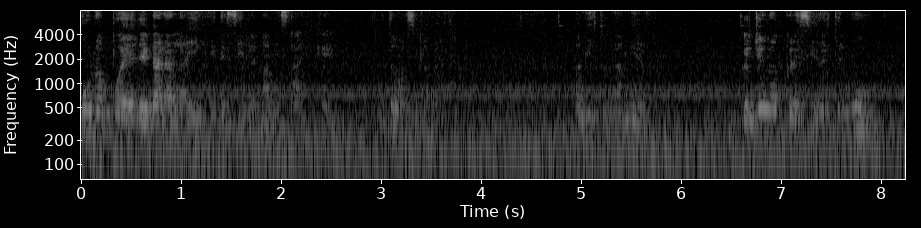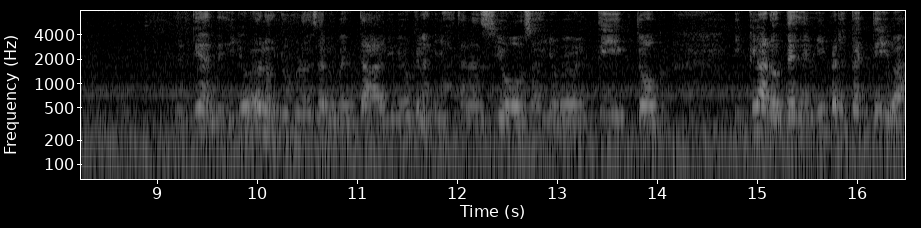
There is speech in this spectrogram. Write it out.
uno puede llegar a la hija y decirle, mami, ¿sabes qué? Yo te voy a decir la verdad. Mami, esto me da miedo. Que yo no crecí en este mundo. ¿Me entiendes? Y yo veo los números de salud mental y veo que las niñas están ansiosas y yo veo el TikTok. Y claro, desde mi perspectiva,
